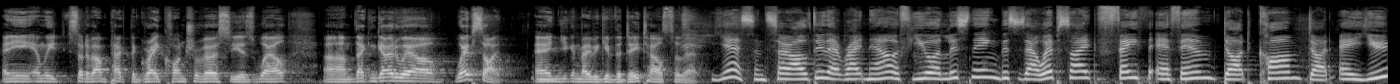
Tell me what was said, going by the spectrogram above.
and he and we sort of unpacked the great controversy as well. Um, they can go to our website and you can maybe give the details to that. Yes, and so I'll do that right now. If you are listening, this is our website, faithfm.com.au.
